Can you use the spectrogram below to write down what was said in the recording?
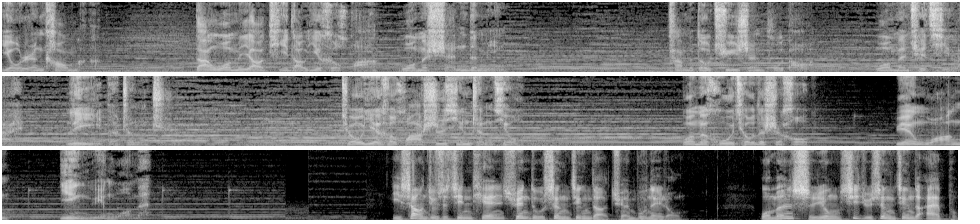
有人靠马。但我们要提到耶和华我们神的名，他们都屈身扑倒，我们却起来立得正直。求耶和华施行拯救。我们呼求的时候，愿王应允我们。以上就是今天宣读圣经的全部内容。我们使用戏剧圣经的 App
